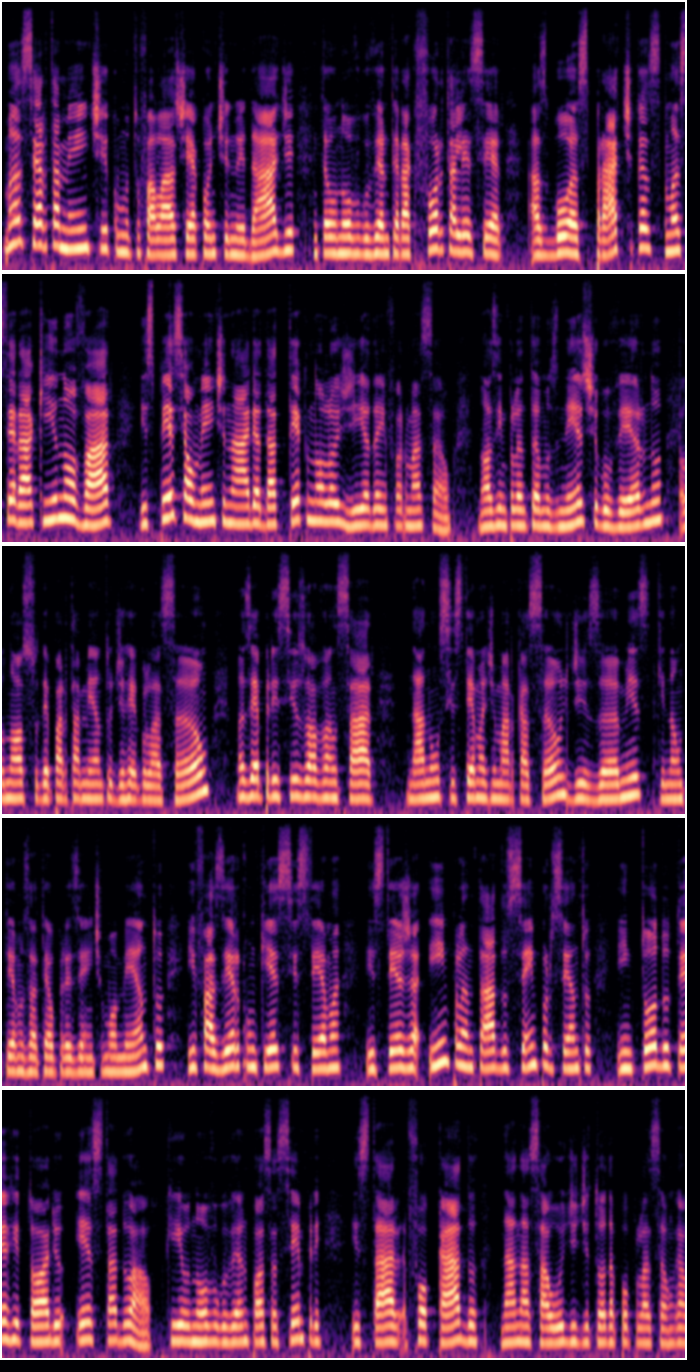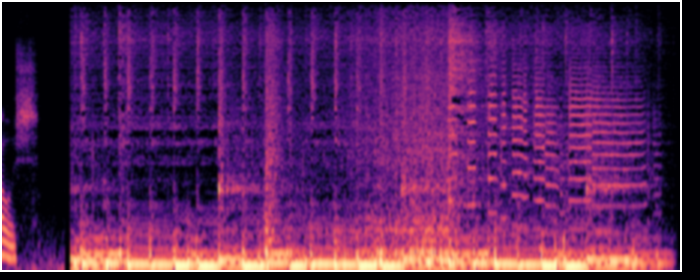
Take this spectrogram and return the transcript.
Mas certamente, como tu falaste, é continuidade, então o novo governo terá que fortalecer as boas práticas, mas terá que inovar especialmente na área da tecnologia da informação. Nós implantamos neste governo o nosso departamento de regulação, mas é preciso avançar na, num sistema de marcação de exames que não temos até o presente momento e fazer com que esse sistema esteja implantado 100% em todo o território estadual que o novo governo possa sempre estar focado na, na saúde de toda a população gaúcha.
